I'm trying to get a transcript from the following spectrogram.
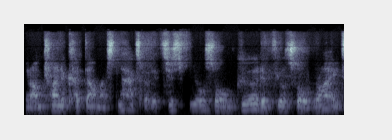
you know, I'm trying to cut down my snacks, but it just feels so good and feels so right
